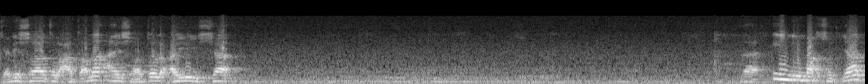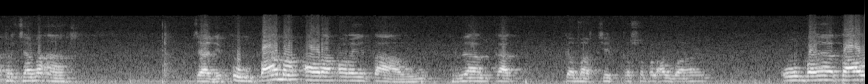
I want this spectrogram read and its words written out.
jadi salatul atama ay salatul aisya nah ini maksudnya berjamaah jadi umpama orang-orang yang tahu berangkat ke masjid ke sholat awal umpamanya tahu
